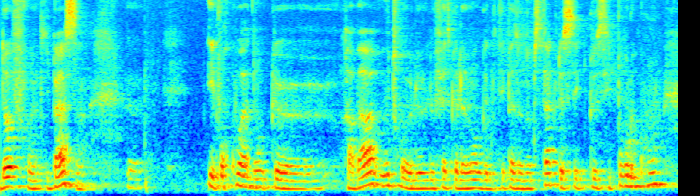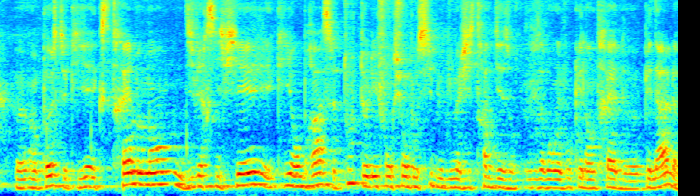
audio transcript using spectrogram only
d'offres qui passent. Euh, et pourquoi donc Rabat, outre le, fait que la langue n'était pas un obstacle, c'est que c'est pour le coup euh, un poste qui est extrêmement diversifié et qui embrasse toutes les fonctions possibles du magistrat de liaison. Nous avons évoqué l'entraide pénale.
